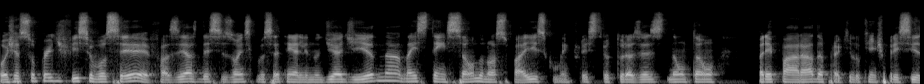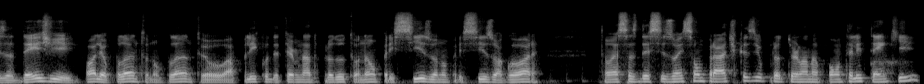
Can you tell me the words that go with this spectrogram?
Hoje é super difícil você fazer as decisões que você tem ali no dia a dia na, na extensão do nosso país, com uma infraestrutura às vezes não tão preparada para aquilo que a gente precisa. Desde, olha, eu planto, não planto, eu aplico determinado produto ou não, preciso ou não preciso agora. Então essas decisões são práticas e o produtor lá na ponta ele tem que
